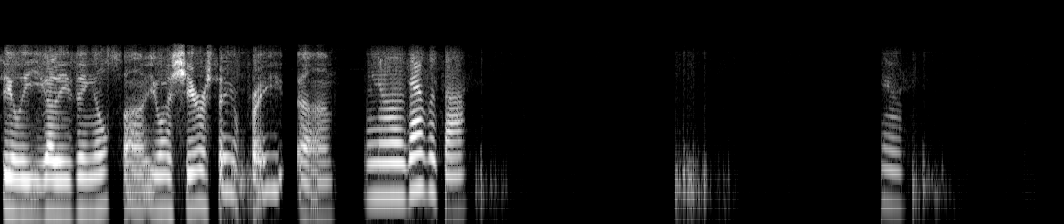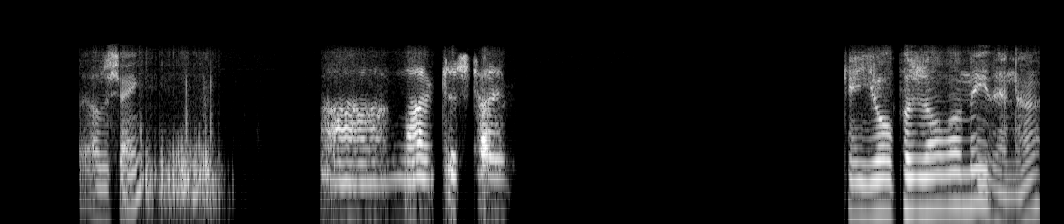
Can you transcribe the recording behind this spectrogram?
Celia, you got anything else uh, you want to share or say or pray? Um, No, that was all. No. Elder Shane? Uh, not at this time. Okay, you all put it all on me then, huh?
